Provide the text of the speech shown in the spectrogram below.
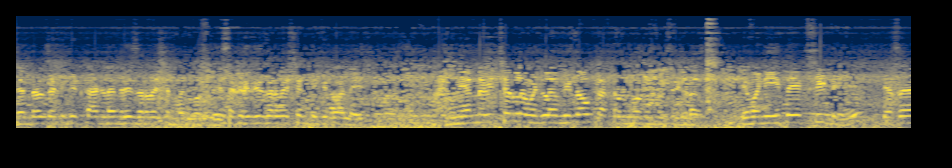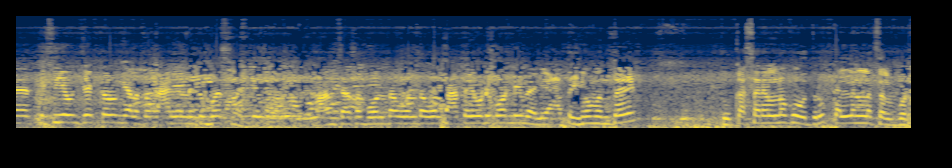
जनरलचं तिकीट काढलं आणि रिझर्वेशनमध्ये बसले सगळे रिझर्वेशन तिकीटवाले आणि मी यांना विचारलं म्हटलं मी जाऊ का ट्रेन मधून दुसरीकडं? ते म्हणे इथे एक सीट आहे त्याचं टीसी येऊन चेक करून गेला तर आलेलं नाही, तू बस नाही आमचं असं बोलता बोलता बोलता आता एवढी बॉन्डिंग झाली. आता ह्यो म्हणतोय तू कसाऱ्याला नको उतरू कल्याणला चल पुढं.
